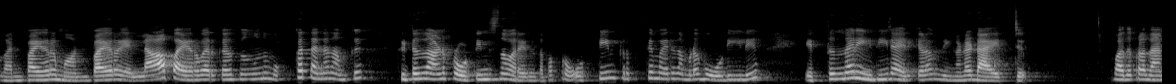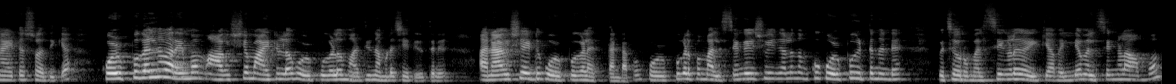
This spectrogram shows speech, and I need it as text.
വൻപയർ മൺപയർ എല്ലാ പയർ വർഗത്തിൽ നിന്നും ഒക്കെ തന്നെ നമുക്ക് കിട്ടുന്നതാണ് പ്രോട്ടീൻസ് എന്ന് പറയുന്നത്. അപ്പോൾ പ്രോട്ടീൻ കൃത്യമായിട്ട് നമ്മുടെ ബോഡിയിൽ എത്തുന്ന രീതിയിലായിരിക്കണം നിങ്ങളുടെ ഡയറ്റ് അപ്പോൾ അത് പ്രധാനമായിട്ട് ശ്രദ്ധിക്കുക. കൊഴുപ്പുകൾ എന്ന് പറയുമ്പം ആവശ്യമായിട്ടുള്ള കൊഴുപ്പുകൾ മതി നമ്മുടെ ശരീരത്തിന്. അനാവശ്യമായിട്ട് കൊഴുപ്പുകൾ എത്തണ്ട. അപ്പം കൊഴുപ്പുകൾ ഇപ്പം മത്സ്യം കഴിച്ചു കഴിഞ്ഞാലും നമുക്ക് കൊഴുപ്പ് കിട്ടുന്നുണ്ട്. ഇപ്പോൾ ചെറു മത്സ്യങ്ങൾ കഴിക്കുക വലിയ മത്സ്യങ്ങളാകുമ്പം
